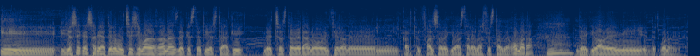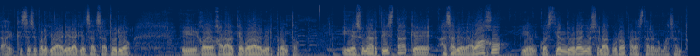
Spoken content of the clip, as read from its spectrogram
Y, y yo sé que Soria tiene muchísimas ganas de que este tío esté aquí. De hecho, este verano hicieron el cartel falso de que iba a estar en las fiestas de Gómara, Mm. de que iba a venir, de- bueno, que se supone que iba a venir aquí en San Saturio. Y joder, ojalá que pueda venir pronto. Y es una artista que ha salido de abajo y en cuestión de un año se la ha currado para estar en lo más alto.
